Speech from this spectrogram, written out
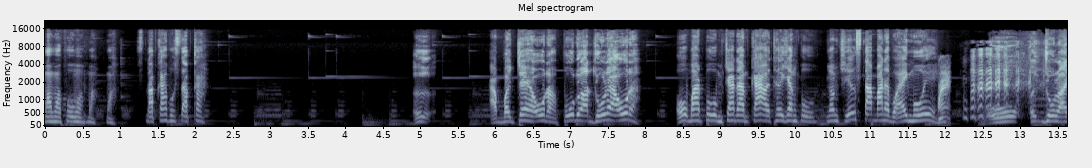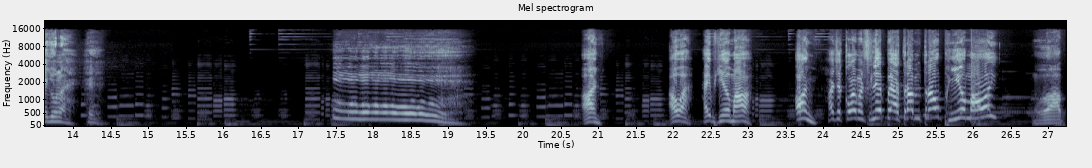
មកមកពូមកមកមកស្ដាប់ការពូស្ដាប់ការអឺអាមិនចេះអូនហ่ะពូដូចអត់យល់ទេអូនហ่ะអូបាទពូម្ចាស់ដើមការឲ្យធ្វើចឹងពូខ្ញុំជ្រៀងស្ដាប់បានតែបងឯងមួយឯងអូអើយយល់ហើយយល់ហើយហេអញអូអាហើយភ្ញៀវមក អញហើយចកយមិនស្លៀកពេលអត់ត្រឹមត្រូវភ្ញៀវមកហើយងាប់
